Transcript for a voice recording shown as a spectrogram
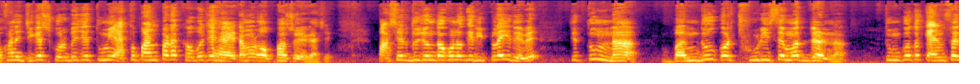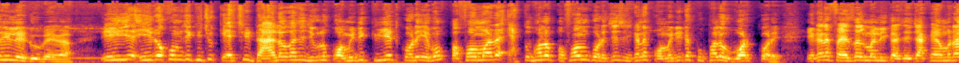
ওখানে জিজ্ঞেস করবে যে, তুমি এত পান পাড়া খাব যে হ্যাঁ এটা আমার অভ্যাস হয়ে গেছে। পাশের দুজন তখন ওকে রিপ্লাই দেবে যে, তুম না, বন্দুক আর ছুরি সে মত ডরনা। তুমকো তো ক্যান্সার হি লে ডুবেগা। এই এইরকম যে কিছু ক্যাচি ডায়লগ আছে যেগুলো কমেডি ক্রিয়েট করে এবং পারফর্মাররা এত ভালো পারফর্ম করেছে, সেখানে কমেডিটা খুব ভালো ওয়ার্ক করে। এখানে ফয়জাল মালিক আছে, যাকে আমরা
